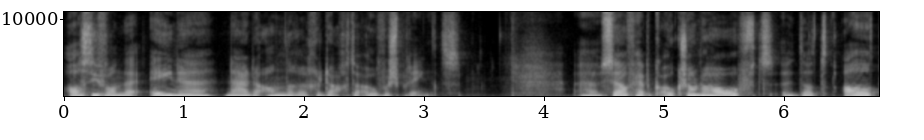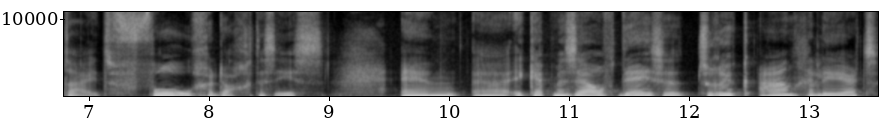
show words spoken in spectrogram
als die van de ene naar de andere gedachte overspringt. Uh, zelf heb ik ook zo'n hoofd dat altijd vol gedachten is. En uh, ik heb mezelf deze truc aangeleerd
